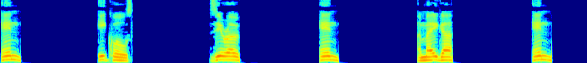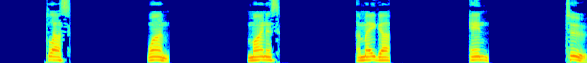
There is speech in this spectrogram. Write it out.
n equals 0 n omega n plus 1 minus omega n 2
